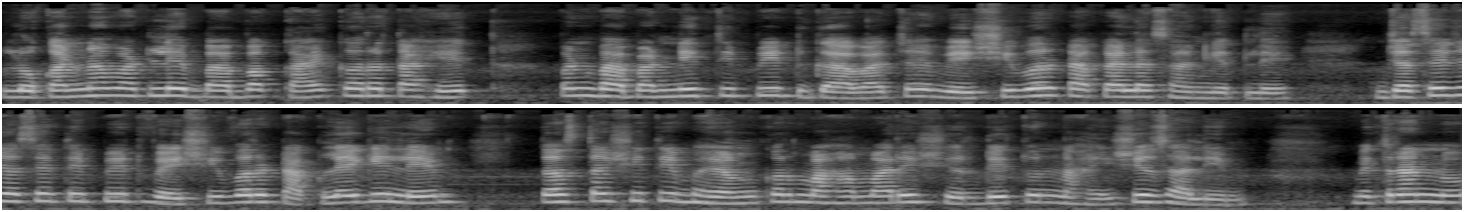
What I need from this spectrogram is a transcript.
लोकांना वाटले बाबा काय करत आहेत? पण बाबांनी ती पीठ गावाच्या वेशीवर टाकायला सांगितले. जसे जसे ते पीठ वेशीवर टाकले गेले तसतशी ती भयंकर महामारी शिर्डीतून नाहीशी झाली. मित्रांनो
